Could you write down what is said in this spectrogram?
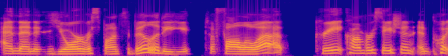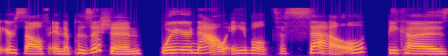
And then it's your responsibility to follow up, create conversation, and put yourself in a position where you're now able to sell because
